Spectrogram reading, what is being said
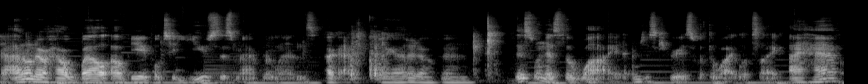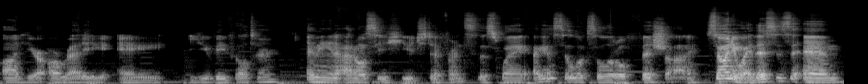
Now, I don't know how well I'll be able to use this macro lens. Okay, I got it open. This one is the wide. I'm just curious what the wide looks like. I have on here already a UV filter. I mean, I don't see a huge difference this way. I guess it looks a little fisheye. So anyway, this is the M.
